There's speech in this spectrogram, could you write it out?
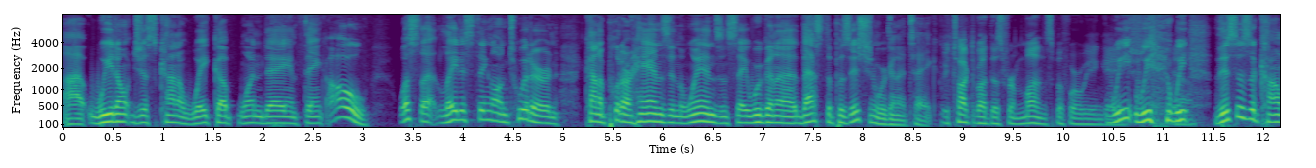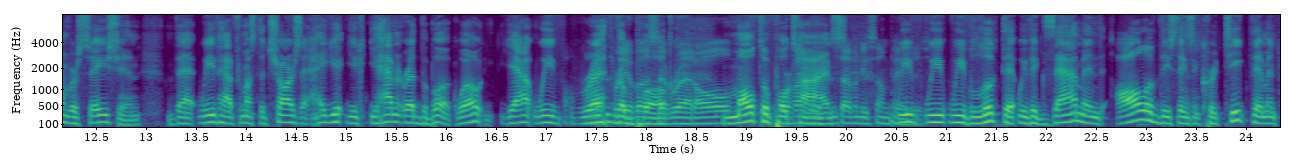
Uh, we don't just kind of wake up one day and think, oh, what's that latest thing on Twitter and kind of put our hands in the winds and say we're gonna that's the position we're gonna take. We talked about this for months before we engaged. We we, we this is a conversation that we've had from us the charge that hey you, you, you haven't read the book. Well, yeah, we've read three the of book us have read all multiple times. 470 some pages. We've pages. we, we've looked at we've examined all of these things and critiqued them and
